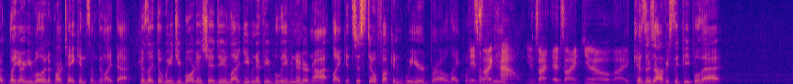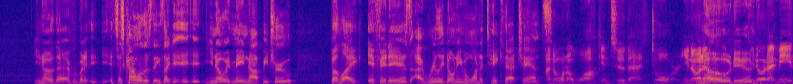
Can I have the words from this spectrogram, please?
Uh, like are you willing to partake in something like that? Because like the ouija board and shit dude like even if you believe in it or not like it's just still fucking weird bro like when it's somebody like how? It's like it's like you know like because there's obviously people that you know that everybody it- it's just kind of one of those things like it, it, you know it may not be true but like if it is i really don't even want to take that chance i don't want to walk into that door you know what I, no dude You know what I mean?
